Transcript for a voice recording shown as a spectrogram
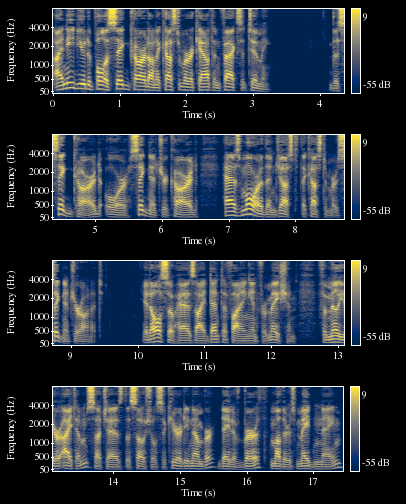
I need you to pull a SIG card on a customer account and fax it to me. The SIG card, or signature card, has more than just the customer's signature on it. It also has identifying information, familiar items such as the social security number, date of birth, mother's maiden name,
